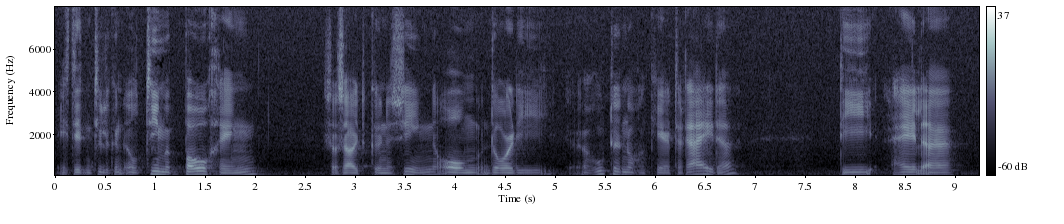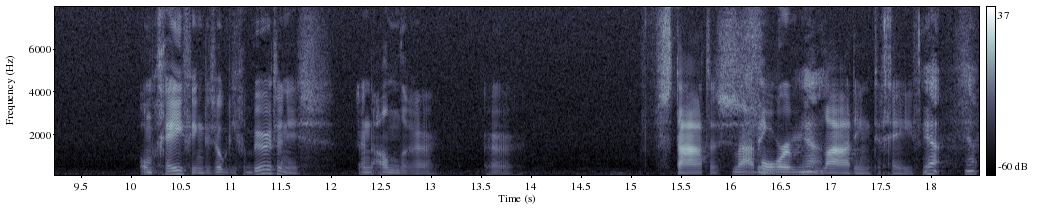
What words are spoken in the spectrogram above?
is dit natuurlijk een ultieme poging zo zou je het kunnen zien, om door die route nog een keer te rijden, die hele omgeving, dus ook die gebeurtenis, een andere uh, status, lading, vorm, lading te geven. Ja, ja.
